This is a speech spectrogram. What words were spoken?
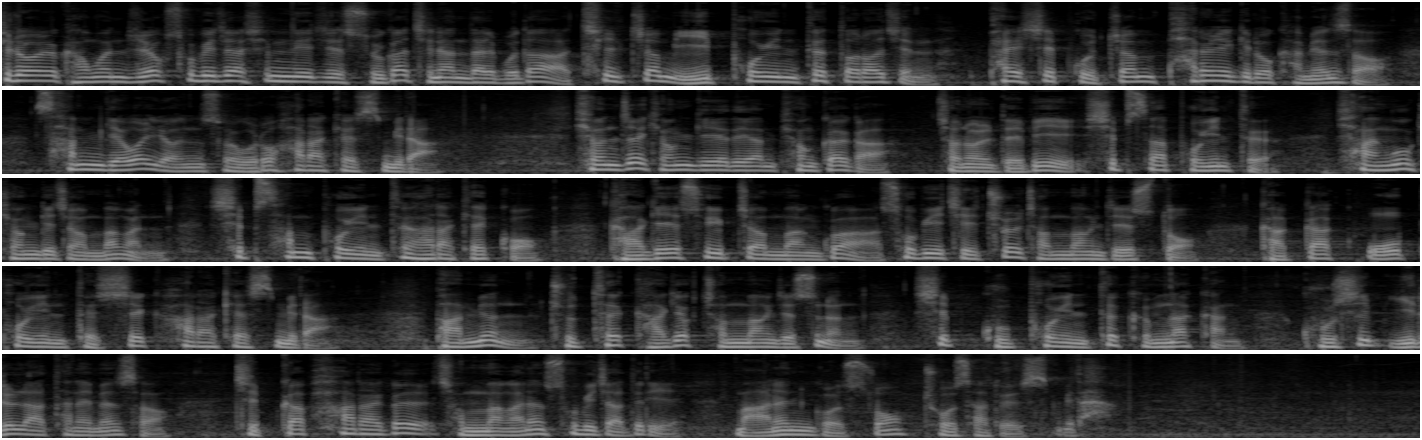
7월 강원 지역 소비자 심리 지수가 지난달보다 7.2포인트 떨어진 89.8을 기록하면서 3개월 연속으로 하락했습니다. 현재 경기에 대한 평가가 전월 대비 14포인트, 향후 경기 전망은 13포인트 하락했고 가계 수입 전망과 소비 지출 전망 지수도 각각 5포인트씩 하락했습니다. 반면 주택 가격 전망 지수는 19포인트 급락한 92를 나타내면서 집값 하락을 전망하는 소비자들이 많은 것으로 조사됐습니다.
